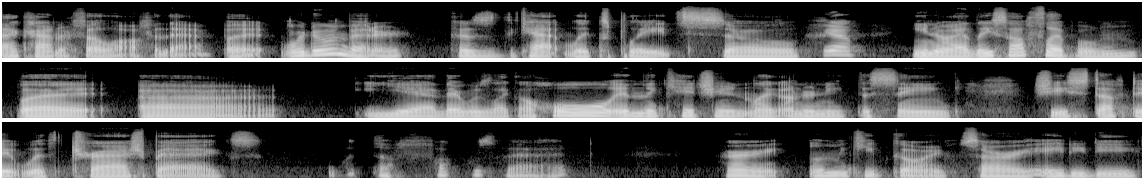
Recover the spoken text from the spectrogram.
I kind of fell off of that, but we're doing better cuz the cat licks plates. So, Yeah. you know, at least I'll flip them, but uh yeah, there was like a hole in the kitchen like underneath the sink. She stuffed it with trash bags. What the fuck was that? All right, let me keep going. Sorry, ADD.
